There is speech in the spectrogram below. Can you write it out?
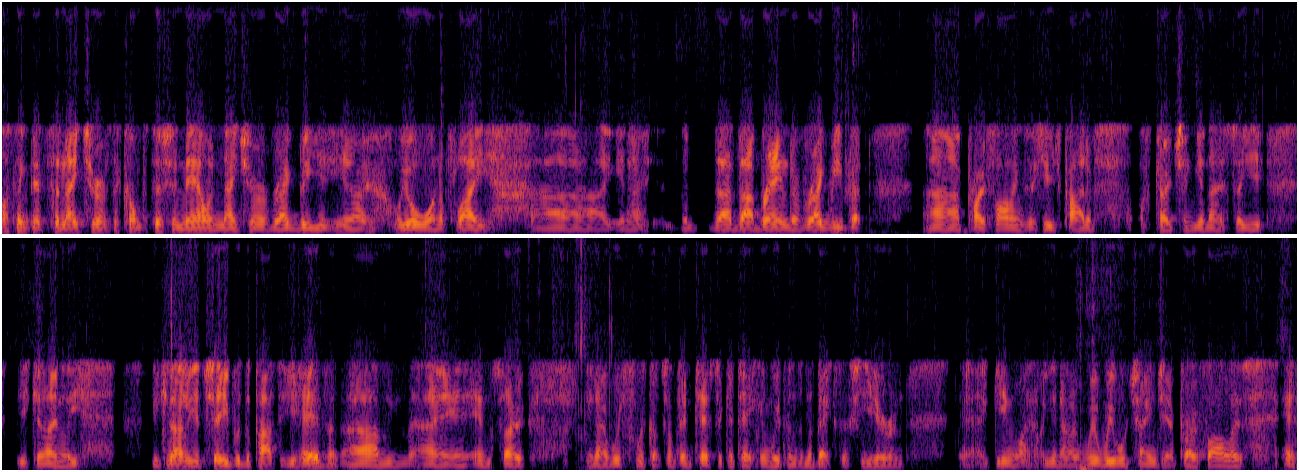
I think that's the nature of the competition now and nature of rugby. You, you know, we all want to play, uh, you know, the, the, the brand of rugby, but uh, profiling is a huge part of, of coaching, you know. So you you can only you can only achieve with the part that you have, um, and, and, so you know we've we've got some fantastic attacking weapons in the backs this year, and again, you know, we we will change our profile as as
